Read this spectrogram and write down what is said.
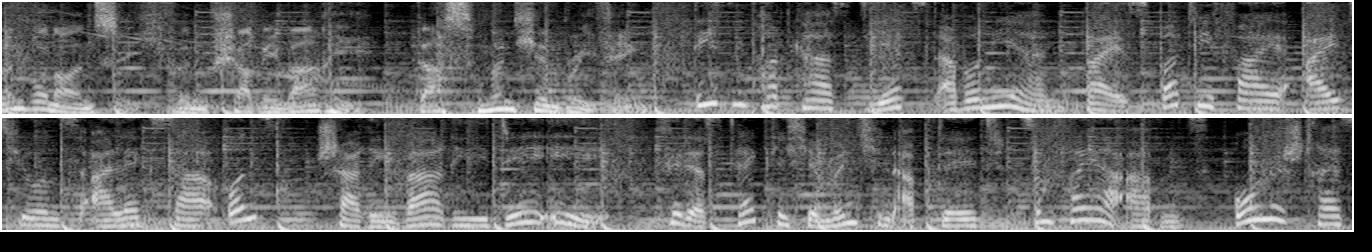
95 5 Charivari, das München Briefing. Diesen Podcast jetzt abonnieren bei Spotify, iTunes, Alexa und charivari.de. Für das tägliche München Update zum Feierabend. Ohne Stress,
